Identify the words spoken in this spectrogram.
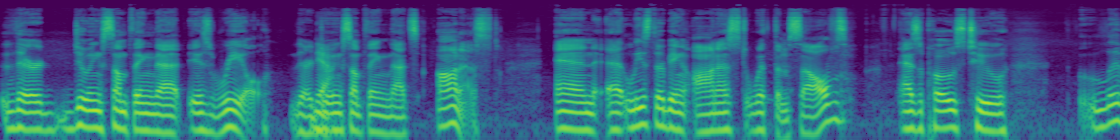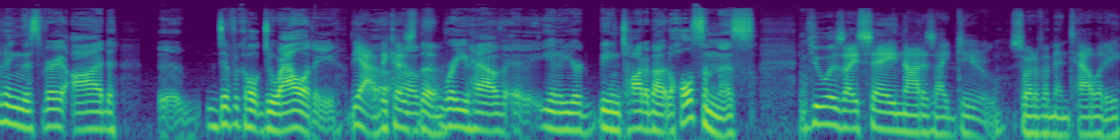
they're doing something that is real. They're Yeah. doing something that's honest. And at least they're being honest with themselves as opposed to living this very odd uh, difficult duality Yeah, uh, because the- where you have uh, you know you're being taught about wholesomeness do as I say, not as I do, sort of a mentality.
